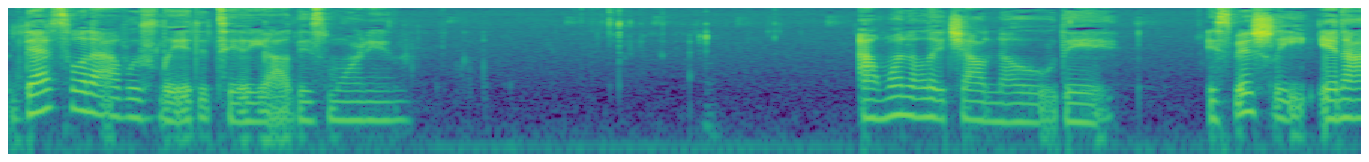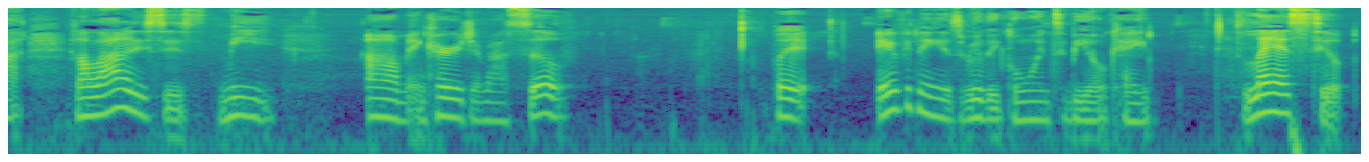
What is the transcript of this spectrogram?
that's what I was led to tell y'all this morning. I want to let y'all know that, especially, and I, and a lot of this is me, um, encouraging myself, but everything is really going to be okay. Last tip,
